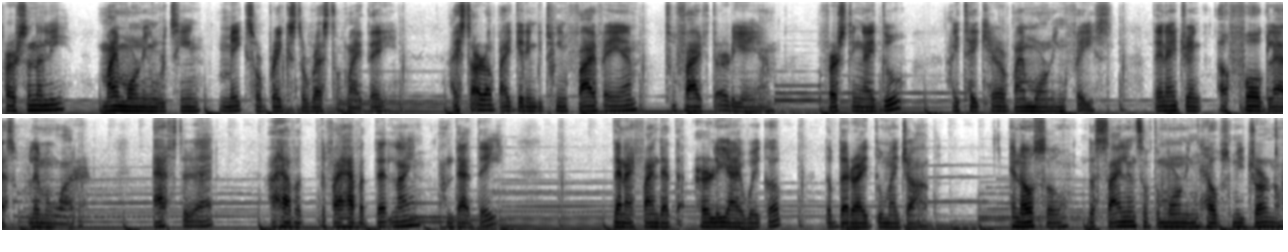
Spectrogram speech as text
Personally, my morning routine makes or breaks the rest of my day. I start off by getting between 5 a.m. to 5:30 a.m. First thing I do, I take care of my morning face. Then I drink a full glass of lemon water. After that, I have a if I have a deadline on that day, then I find that the earlier I wake up, the better I do my job. And also, the silence of the morning helps me journal,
